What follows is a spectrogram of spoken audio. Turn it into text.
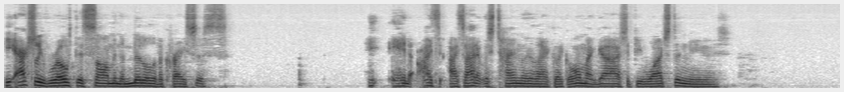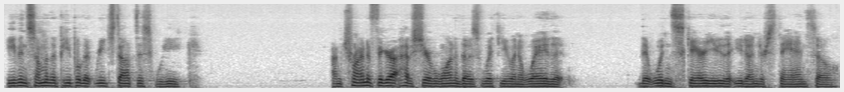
He actually wrote this psalm in the middle of a crisis. He, and I, I thought it was timely, like, like, oh my gosh, if you watch the news, even some of the people that reached out this week, I'm trying to figure out how to share one of those with you in a way that that wouldn't scare you, that you'd understand. So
